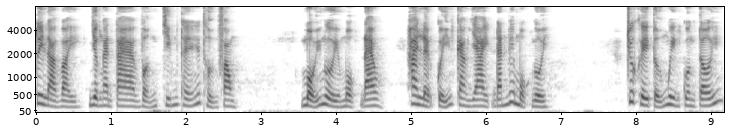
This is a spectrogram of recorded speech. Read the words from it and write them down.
Tuy là vậy nhưng anh ta vẫn chiếm thế thượng phong. Mỗi người một đao, hai lệ quỷ cao dài đánh với một người. Trước khi tưởng nguyên quân tới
